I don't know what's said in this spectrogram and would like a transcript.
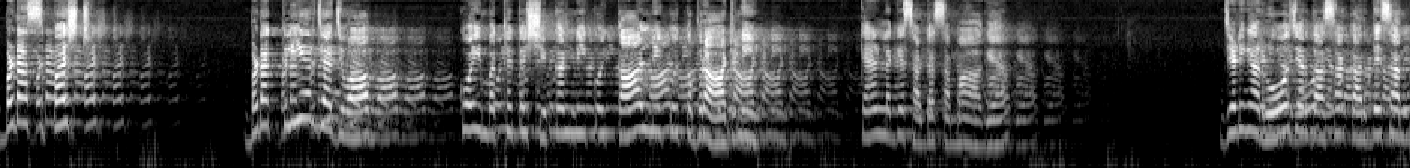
ਬੜਾ ਸਪਸ਼ਟ, ਬੜਾ ਕਲੀਅਰ ਜਿਹਾ ਜਵਾਬ, ਕੋਈ ਮੱਥੇ ਤੇ ਸ਼ਿਕਨ ਨਹੀਂ, ਕੋਈ ਕਾਲ ਨਹੀਂ, ਕੋਈ ਘਬਰਾਹਟ ਨਹੀਂ। ਕਹਿਣ ਲੱਗੇ ਸਾਡਾ ਸਮਾਂ ਆ ਗਿਆ। ਜਿਹੜੀਆਂ ਰੋਜ਼ ਅਰਦਾਸਾਂ ਕਰਦੇ ਸਨ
